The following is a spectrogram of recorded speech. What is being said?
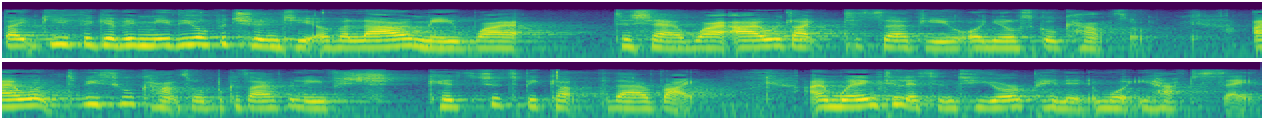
Thank you for giving me the opportunity of allowing me why, to share why I would like to serve you on your school council. I want to be school council because I believe sh- kids should speak up for their right. I'm willing to listen to your opinion and what you have to say.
